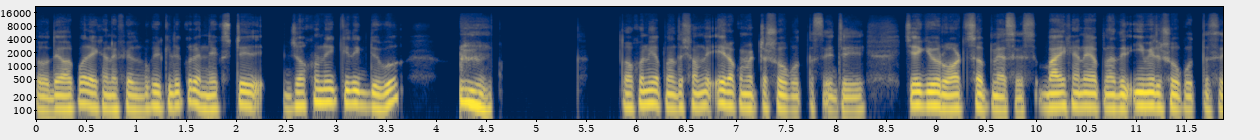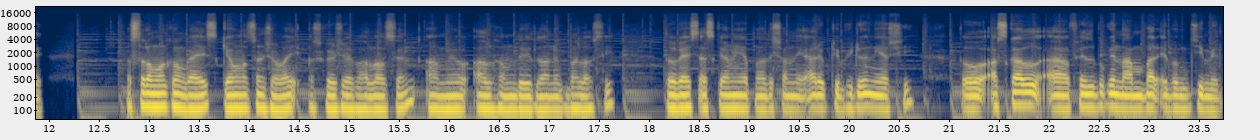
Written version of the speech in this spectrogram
তো দেওয়ার পর এখানে ফেসবুকে ক্লিক করে নেক্সটে যখনই ক্লিক দেব, তখনই আপনাদের সামনে এরকম একটা শো করতেছে যে চেক ইউর হোয়াটসঅ্যাপ মেসেজ বা এখানে আপনাদের ইমেল শো করতেছে। আসসালামু আলাইকুম গাইস কেমন আছেন সবাই? আশা করি সবাই ভালো আছেন। আমিও আলহামদুলিল্লাহ অনেক ভালো আছি। তো গাইস আজকে আমি আপনাদের সামনে আরও একটি ভিডিও নিয়ে আসি। তো আজকাল ফেসবুকে নাম্বার এবং জিমেল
